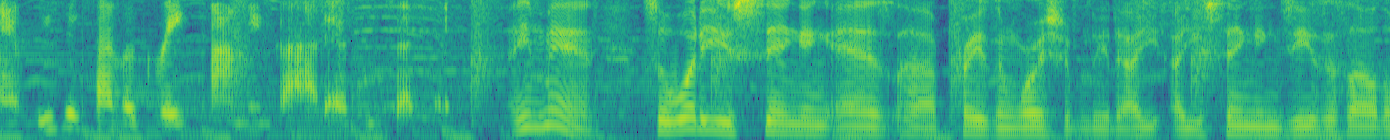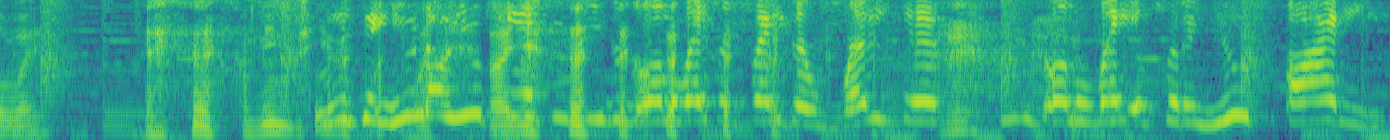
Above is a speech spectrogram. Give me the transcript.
and we just have a great time in God every Sunday. Amen. So, what are you singing as uh, praise and worship leader? Are you, are you singing Jesus all the way? I mean, Jesus Listen, you know you can't do Jesus all the way for praise and worship. Jesus all the way is for the youth party.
